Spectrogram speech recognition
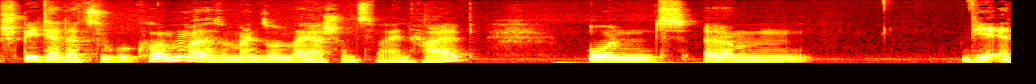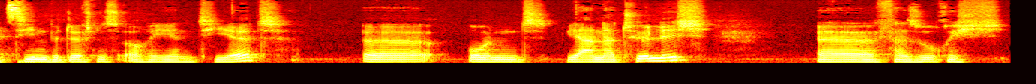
später dazugekommen. Also mein Sohn war ja schon zweieinhalb. Und ähm, wir erziehen bedürfnisorientiert. Äh, und ja, natürlich äh, versuche ich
